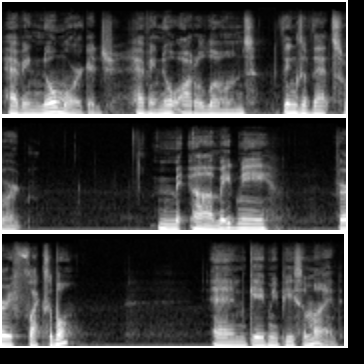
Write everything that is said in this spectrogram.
having no mortgage, having no auto loans, things of that sort, uh, made me very flexible and gave me peace of mind.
